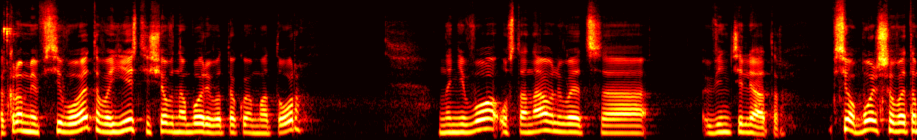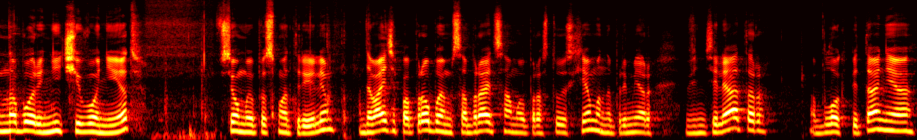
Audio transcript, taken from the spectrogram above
Кроме всего этого, есть еще в наборе вот такой мотор. На него устанавливается вентилятор. Все, больше в этом наборе ничего нет. Все мы посмотрели. Давайте попробуем собрать самую простую схему. Например, вентилятор, блок питания,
